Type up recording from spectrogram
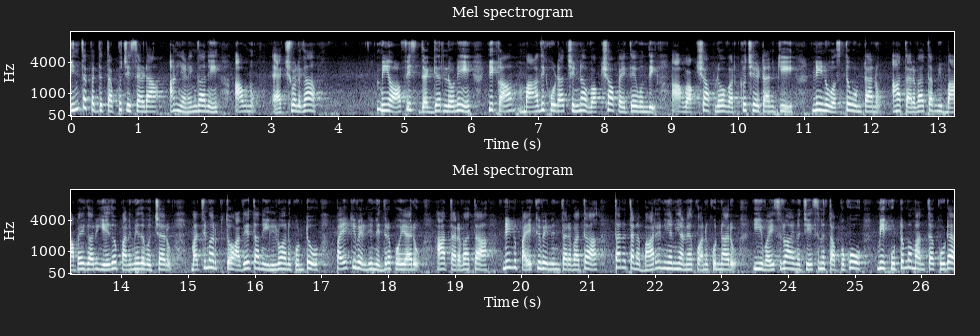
ఇంత పెద్ద తప్పు చేశాడా? అని అనగానే అవును యాక్చువల్గా మీ ఆఫీస్ దగ్గరలోనే ఇక మాది కూడా చిన్న వర్క్షాప్ అయితే ఉంది. ఆ వర్క్షాప్లో వర్క్ చేయడానికి నేను వస్తూ ఉంటాను. ఆ తర్వాత మీ బాబాయ్ గారు ఏదో పని మీద వచ్చారు. మతిమరుపుతో అదే తన ఇల్లు అనుకుంటూ పైకి వెళ్ళి నిద్రపోయారు. ఆ తర్వాత నేను పైకి వెళ్ళిన తర్వాత తను తన భార్యని అని అనకు అనుకున్నారు. ఈ వయసులో ఆయన చేసిన తప్పుకు మీ కుటుంబం అంతా కూడా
